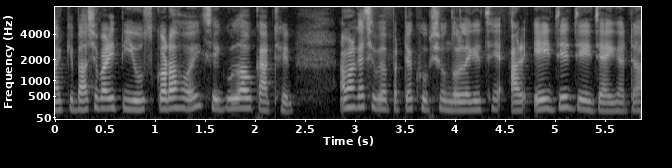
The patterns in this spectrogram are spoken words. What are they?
আর কি বাসাবাড়িতে ইউজ করা হয় সেগুলাও কাঠের। আমার কাছে ব্যাপারটা খুব সুন্দর লেগেছে। আর এই যে যে জায়গাটা,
